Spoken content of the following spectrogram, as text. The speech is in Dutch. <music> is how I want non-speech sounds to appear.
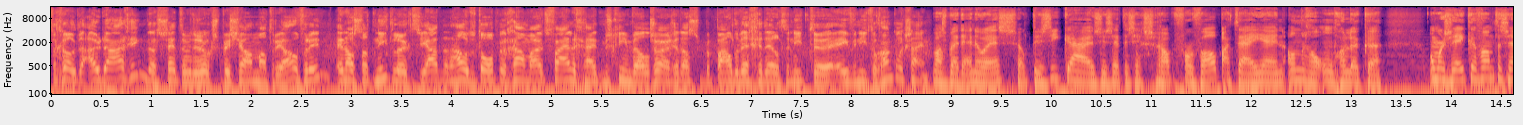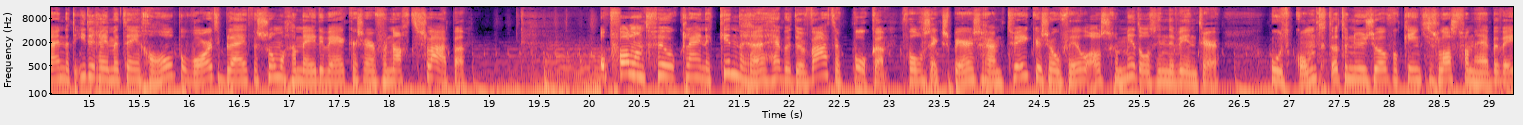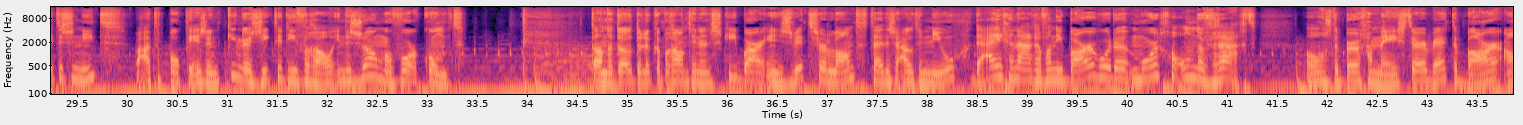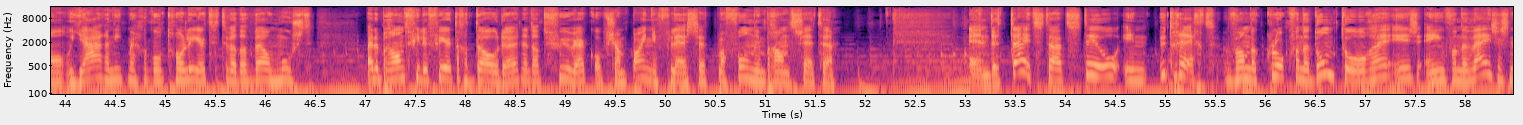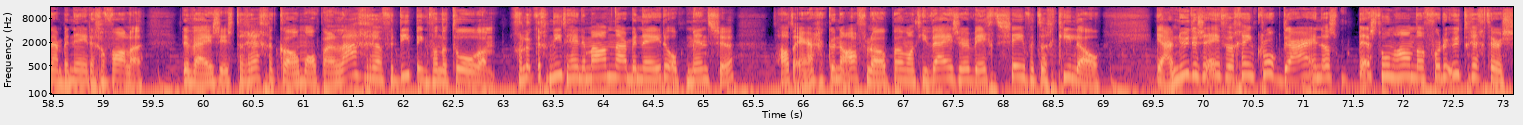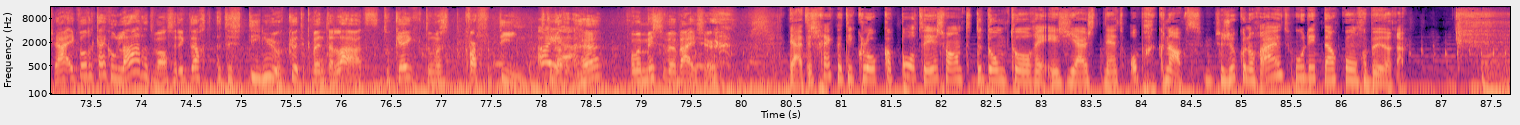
de grote uitdaging. Daar zetten we dus ook speciaal materiaal voor in. En als dat niet lukt, ja, dan houdt het op. Dan gaan we uit veiligheid misschien wel zorgen... dat bepaalde weggedeelten niet, uh, even niet toegankelijk zijn. Was bij de NOS. Ook de ziekenhuizen zetten zich schrap voor valpartijen en andere ongelukken. Om er zeker van te zijn dat iedereen meteen geholpen wordt... blijven sommige medewerkers er vannacht slapen. Opvallend veel kleine kinderen hebben de waterpokken. Volgens experts ruim twee keer zoveel als gemiddeld in de winter. Hoe het komt dat er nu zoveel kindjes last van hebben, weten ze niet. Waterpokken is een kinderziekte die vooral in de zomer voorkomt. Dan de dodelijke brand in een skibar in Zwitserland tijdens Oud en Nieuw. De eigenaren van die bar worden morgen ondervraagd. Volgens de burgemeester werd de bar al jaren niet meer gecontroleerd... terwijl dat wel moest. Bij de brand vielen 40 doden nadat vuurwerk op champagneflessen het plafond in brand zette. En de tijd staat stil in Utrecht. Van de klok van de Domtoren is een van de wijzers naar beneden gevallen. De wijzer is terechtgekomen op een lagere verdieping van de toren. Gelukkig niet helemaal naar beneden op mensen. Het had erger kunnen aflopen, want die wijzer weegt 70 kilo. Ja, nu dus even geen klok daar en dat is best onhandig voor de Utrechters. Ja, ik wilde kijken hoe laat het was en ik dacht, het is 10 uur, kut, ik ben te laat. Toen keek ik, toen was het kwart voor tien. Oh, toen ja. dacht ik, hè, voor me missen we een wijzer. Ja, het is gek dat die klok kapot is, want de Domtoren is juist net opgeknapt. Ze zoeken nog uit hoe dit nou kon gebeuren.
